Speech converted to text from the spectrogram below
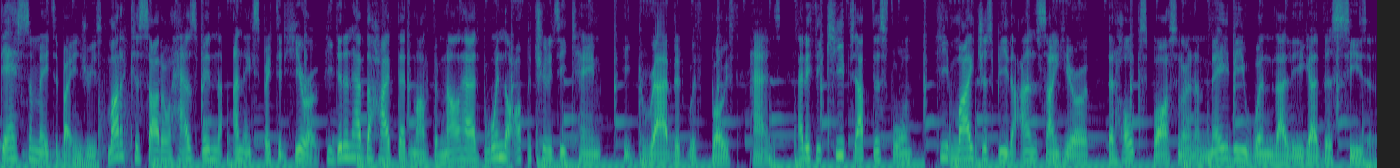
decimated by injuries, Marc Casado has been the unexpected hero. He didn't have the hype that Marc Bernal had, but when the opportunity came, he grabbed it with both hands. And if he keeps up this form, he might just be the unsung hero that hopes Barcelona maybe win La Liga this season.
